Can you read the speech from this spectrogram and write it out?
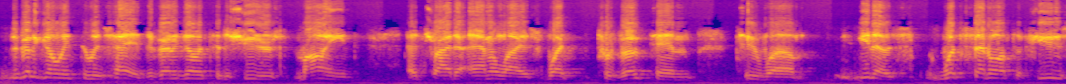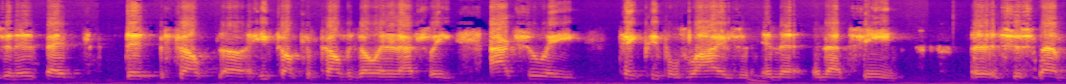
they're going to go into his head. They're going to go into the shooter's mind and try to analyze what provoked him to, um, you know, what set off the fuse in his head that felt uh, he felt compelled to go in and actually actually take people's lives in, in that in that scene. Uh, it's just um,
